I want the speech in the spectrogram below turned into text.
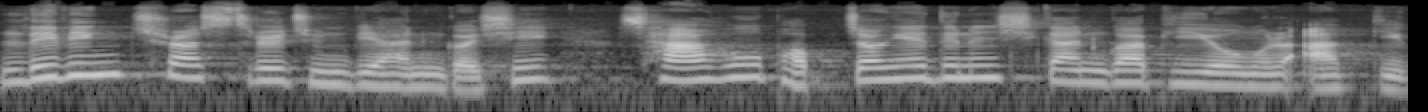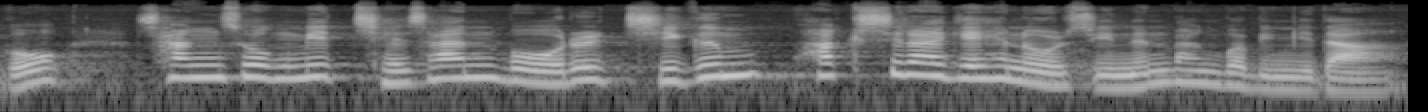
리빙 트러스트를 준비하는 것이 사후 법정에 드는 시간과 비용을 아끼고 상속 및 재산 보호를 지금 확실하게 해놓을 수 있는 방법입니다.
